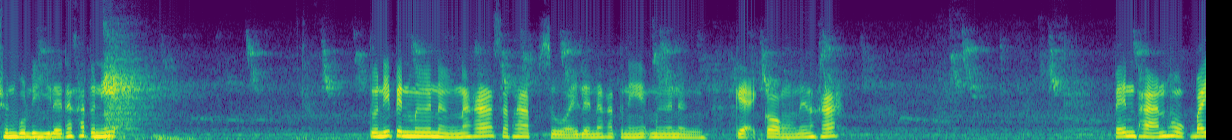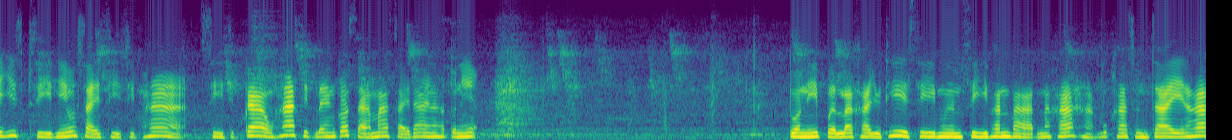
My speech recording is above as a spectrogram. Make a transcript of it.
ชนบุรีเลยนะคะตัวนี้ ตัวนี้เป็นมือหนึ่งนะคะ สภาพสวยเลยนะคะ ตัวนี้มือหนึ่งแกะกล่องเลยนะคะ เป็นผานหกใบยี่สิบสี่นิ้วใส่สี่สิบห้าสี่สิบเก้าห้าสิบแรงก็สามารถใส่ได้นะคะตัวนี้ ตัวนี้เปิดราคาอยู่ที่สี่หมื่นสี่พันบาทนะคะ หากลูกค้าสนใจนะคะ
